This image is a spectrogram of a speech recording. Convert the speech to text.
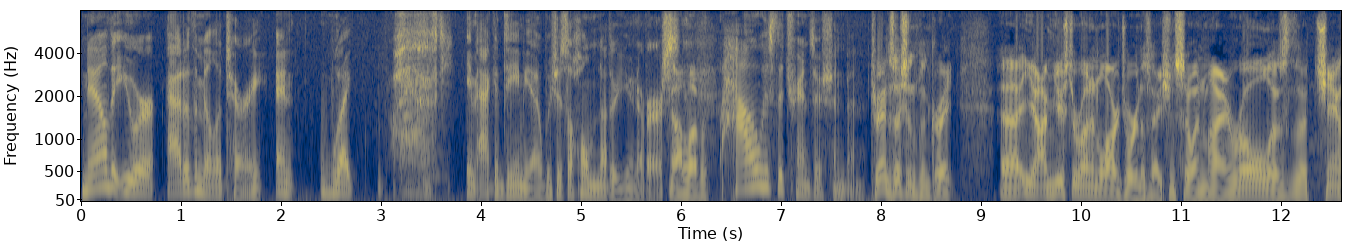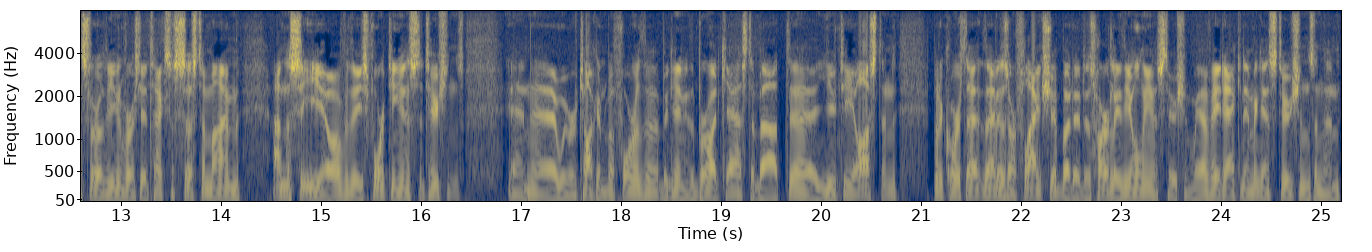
Now that you are out of the military and like in academia, which is a whole nother universe. I love it. How has the transition been? Transition's been great. Uh, you know, I'm used to running a large organization, so in my role as the chancellor of the University of Texas system, I'm I'm the CEO over these 14 institutions. And uh, we were talking before the beginning of the broadcast about uh, UT Austin, but of course that, that is our flagship, but it is hardly the only institution. We have eight academic institutions and then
